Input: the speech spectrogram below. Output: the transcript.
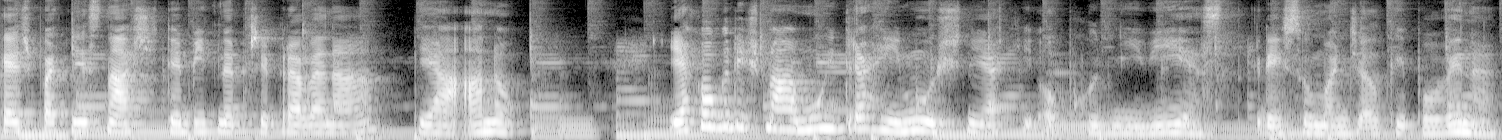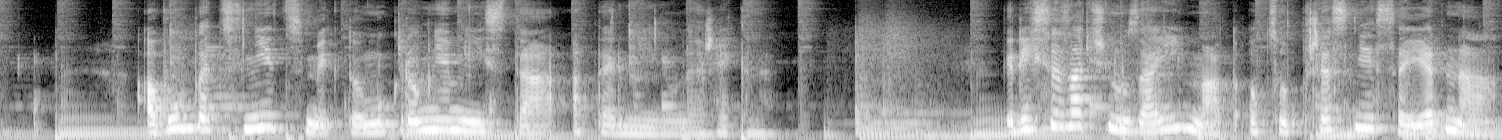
Také špatně snášíte být nepřipravená? Já ano. Jako když má můj drahý muž nějaký obchodní výjezd, kde jsou manželky povinné. A vůbec nic mi k tomu kromě místa a termínu neřekne. Když se začnu zajímat, o co přesně se jedná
